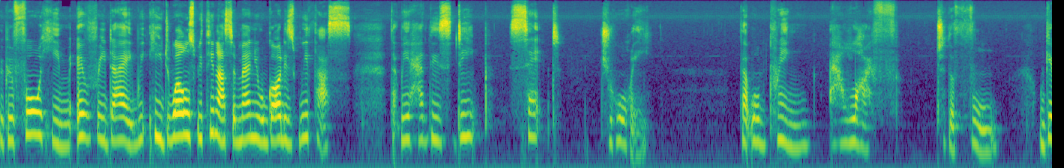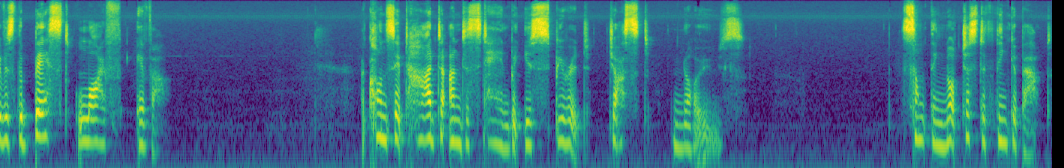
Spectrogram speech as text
We're before Him every day. We, he dwells within us. Emmanuel, God is with us. That we have this deep set joy that will bring our life to the full, will give us the best life ever. A concept hard to understand, but your spirit just knows. Something not just to think about,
